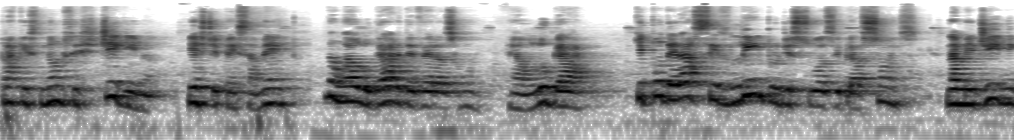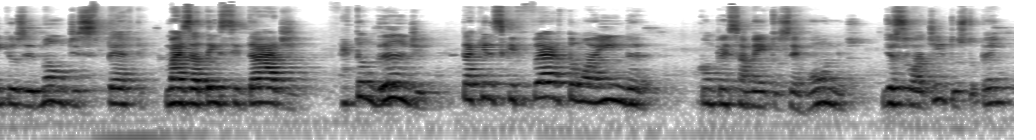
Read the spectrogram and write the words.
para que não se estigma este pensamento não é o lugar de veras ruim, é um lugar que poderá ser limpo de suas vibrações na medida em que os irmãos despertem, mas a densidade é tão grande daqueles que flertam ainda com pensamentos errôneos, dissuadidos do bem,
